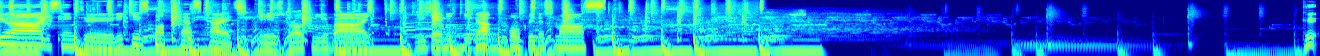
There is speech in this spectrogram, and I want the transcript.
You are listening to Ricky's Podcast College is brought to you by DJ Ricky がお送りいたします。Good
